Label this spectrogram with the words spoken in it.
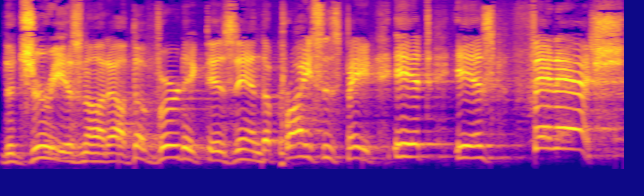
The jury is not out. The verdict is in. The price is paid. It is finished.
